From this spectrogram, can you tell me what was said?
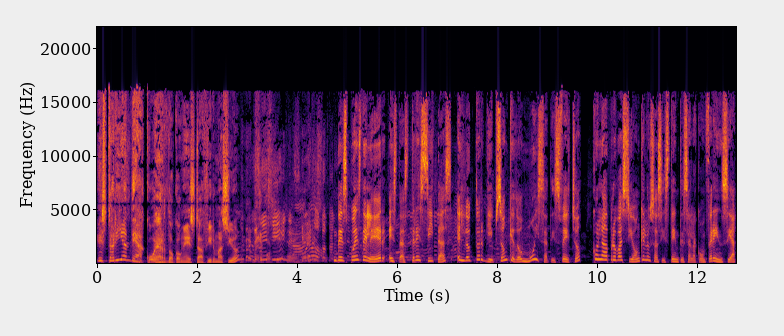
¿Estarían de acuerdo con esta afirmación? Sí, sí, de acuerdo, totalmente. Después de leer estas tres citas, el doctor Gibson quedó muy satisfecho con la aprobación que los asistentes a la conferencia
